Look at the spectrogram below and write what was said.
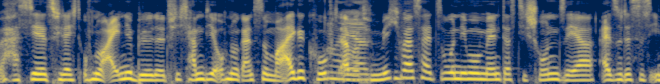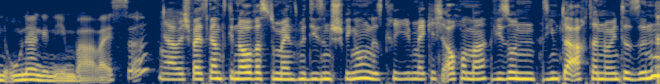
hast du jetzt vielleicht auch nur eingebildet. Vielleicht haben die auch nur ganz normal geguckt, ja, aber für mich war es halt so in dem Moment, dass die schon sehr, also dass es ihnen unangenehm war, weißt du? Ja, aber ich weiß ganz genau, was du meinst mit diesen Schwingungen. Das kriege merke ich auch immer wie so ein siebter, achter, neunter Sinn.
